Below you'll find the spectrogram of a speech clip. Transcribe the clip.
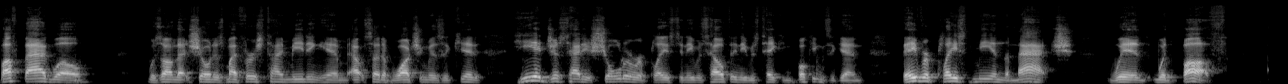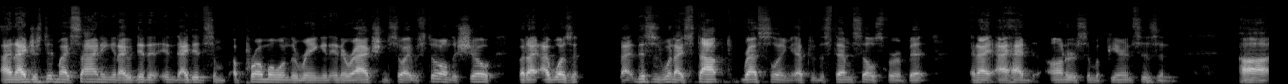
Buff Bagwell was on that show, and it was my first time meeting him outside of watching him as a kid. He had just had his shoulder replaced, and he was healthy, and he was taking bookings again. They replaced me in the match with with Buff, and I just did my signing and I did and I did some a promo in the ring and interaction. So I was still on the show, but I, I wasn't. this is when I stopped wrestling after the stem cells for a bit, and I, I had honored some appearances and. Uh,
